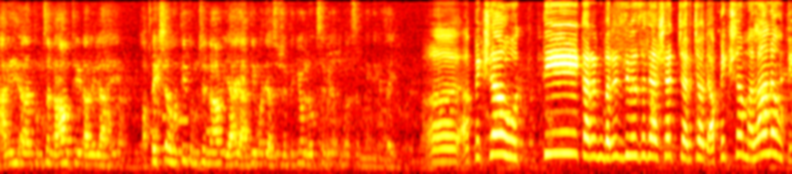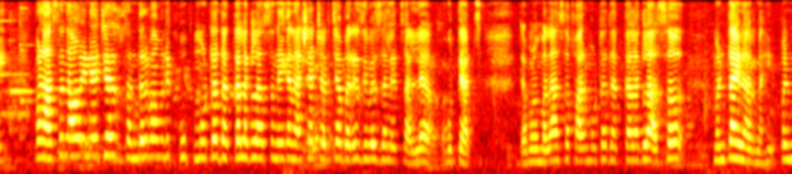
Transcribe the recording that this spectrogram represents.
आणि तुमचं नाव थेट आलेलं आहे. अपेक्षा होती तुमचे नाव या यादीमध्ये असू शकते किंवा लोकसभेला तुम्हाला संधी दिली जाईल. अपेक्षा होती कारण बरेच दिवस झाले अशा चर्चा होत्या अपेक्षा मला नव्हती पण असं नाव येण्याच्या संदर्भामध्ये खूप मोठा धक्का लागला असं नाही कारण अशा चर्चा बरेच दिवस झाले चालल्या होत्याच. त्यामुळे मला असा फार मोठा धक्का लागला असं म्हणता येणार नाही. पण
